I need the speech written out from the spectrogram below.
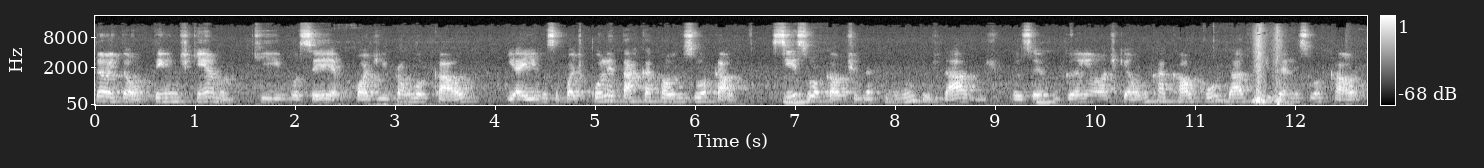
Não, então, tem um esquema que você pode ir para um local e aí você pode coletar cacau nesse local. Se Uhum. esse local tiver com muitos dados, você ganha, eu acho que é um cacau por dado que tiver nesse local,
